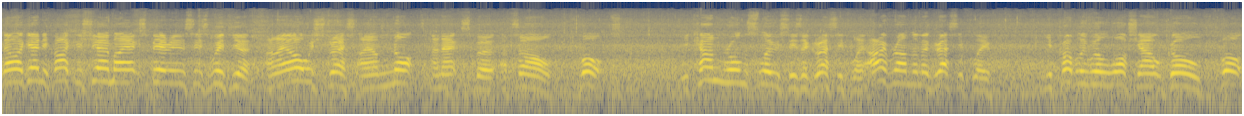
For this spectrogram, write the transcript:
Now again, if I can share my experiences with you, and I always stress I am not an expert at all, but you can run sluices aggressively. I've run them aggressively. You probably will wash out gold, but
